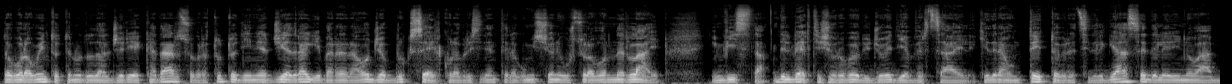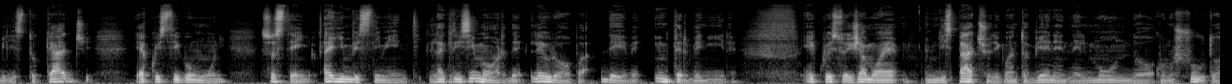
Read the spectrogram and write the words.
Dopo l'aumento ottenuto da Algeria e Qatar, soprattutto di energia, Draghi parlerà oggi a Bruxelles con la Presidente della Commissione Ursula von der Leyen, in vista del vertice europeo di giovedì a Versailles. Chiederà un tetto ai prezzi del gas e delle rinnovabili, stoccaggi e acquisti comuni, sostegno agli investimenti. La crisi morde, l'Europa deve intervenire. E questo diciamo è un dispaccio di quanto avviene nel mondo conosciuto,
